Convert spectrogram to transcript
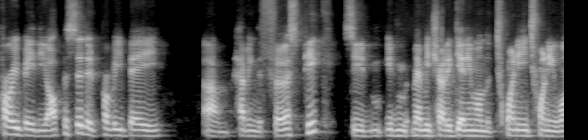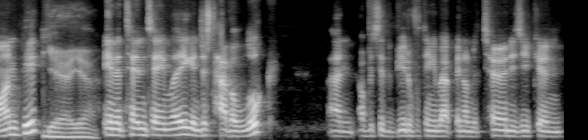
Probably be the opposite. It'd probably be um, having the first pick. So you'd, you'd maybe try to get him on the 2021 pick Yeah, yeah. in a 10 team league and just have a look. And obviously, the beautiful thing about being on a turn is you can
